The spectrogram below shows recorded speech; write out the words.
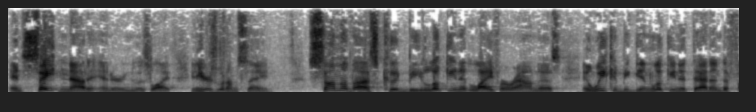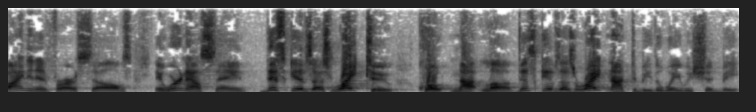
and Satan now to enter into his life. And here's what I'm saying some of us could be looking at life around us, and we could begin looking at that and defining it for ourselves, and we're now saying, this gives us right to, quote, not love. This gives us right not to be the way we should be.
